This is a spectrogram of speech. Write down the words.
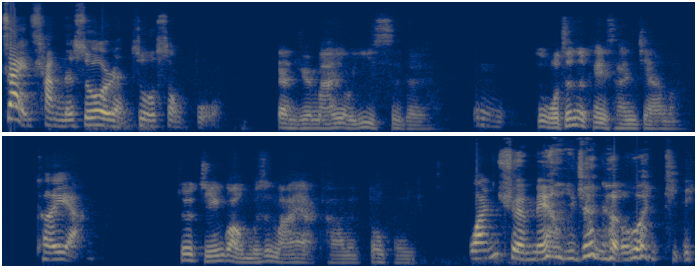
在场的所有人做颂钵。感觉蛮有意思的。嗯，我真的可以参加吗？可以啊，就尽管我们是玛雅咖的都可以。完全没有任何问题。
